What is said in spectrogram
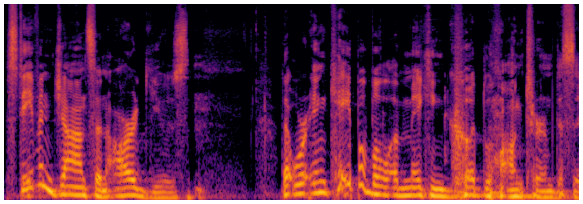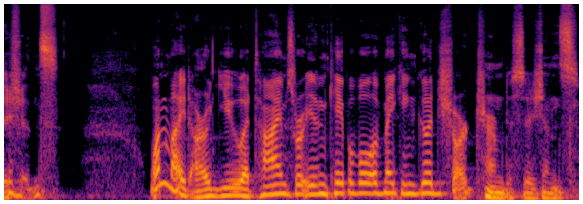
Steven Johnson argues that we're incapable of making good long term decisions. One might argue at times we're incapable of making good short term decisions.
